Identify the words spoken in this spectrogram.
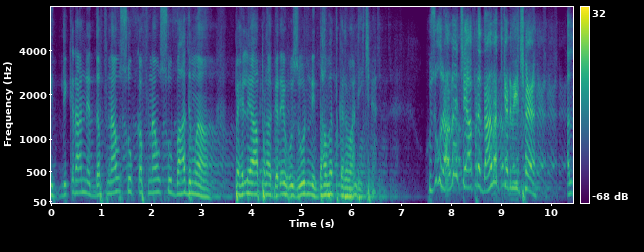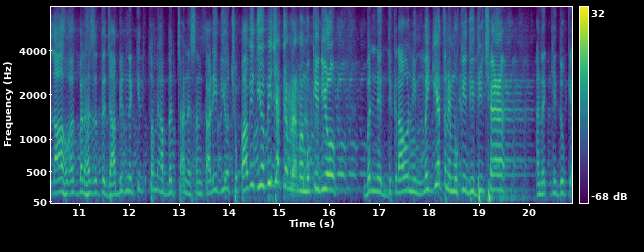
એ દીકરાને દફનાવશું, કફનાવશું બાદમાં. પહેલે આપણા ઘરે હુઝુરની દાવત કરવાની છે. હુઝુર આવે છે, આપણે દાવત કરવી છે. અલ્લાહ અકબર હઝરત જાબીરને કીધું, તમે આ બચ્ચાને સંતાડી દો છુપાવી દો બીજા કમરામાં મૂકી દો બંને દીકરાઓની મૈયતને મૂકી દીધી છે અને કીધું કે,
